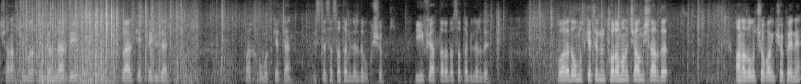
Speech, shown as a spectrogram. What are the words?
Şarapçı Murat'ın gönderdiği bu erkek de güzel. Bak Umut Keten. İstese satabilirdi bu kuşu. İyi fiyatlara da satabilirdi. Bu arada Umut Keten'in toramanı çalmışlardı. Anadolu çoban köpeğini.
